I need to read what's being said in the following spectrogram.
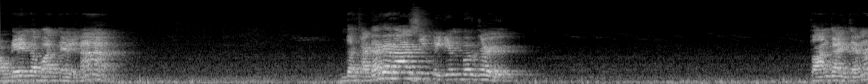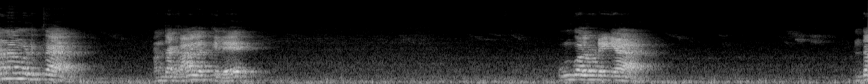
அப்படின்னு பார்த்தீங்கன்னா இந்த கடகராசி மையன்பர்கள் தாங்கள் ஜனனம் எடுத்த அந்த காலத்திலே உங்களுடைய இந்த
